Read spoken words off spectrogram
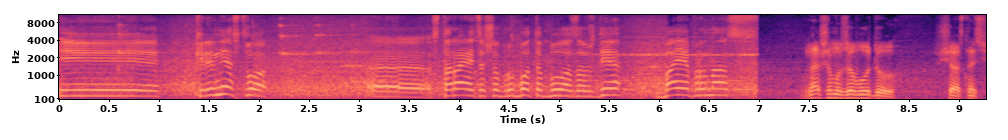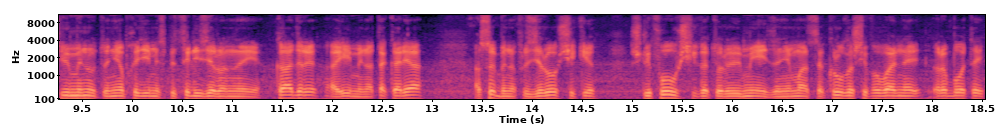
і керівництво е, старається, щоб робота була завжди, дбає про нас. Нашему заводу сейчас на сию минуту необходимы специализированные кадры, а именно токаря, особенно фрезеровщики, шлифовщики, которые умеют заниматься круглошлифовальной работой.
